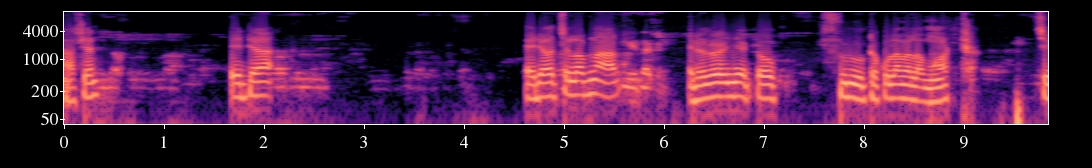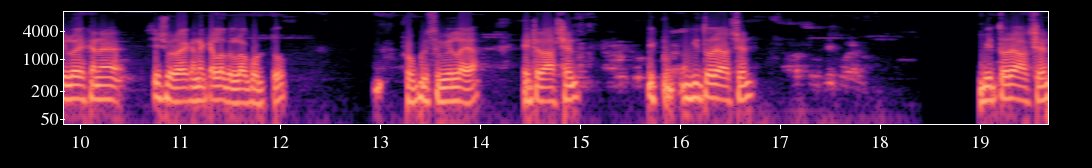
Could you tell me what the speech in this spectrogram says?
আসেন। এটা এটা হচ্ছিল আপনার এটা হলো যে একটা শুরু একটা খোলামেলা মাঠ ছিল এখানে শিশুরা এখানে খেলাধুলা করতো। সবকিছু মিলায়া এটা আসেন একটু ভিতরে আসেন। ভিতরে আসেন।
